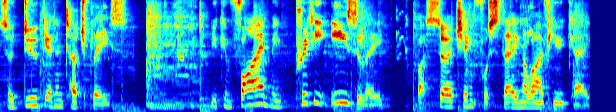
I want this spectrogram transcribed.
so do get in touch, please. You can find me pretty easily by searching for Staying Alive UK.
